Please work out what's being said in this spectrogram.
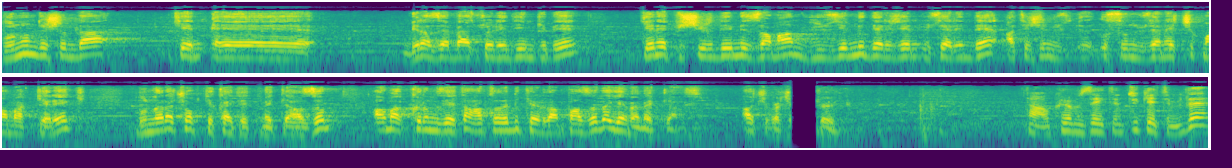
Bunun dışında eee, biraz evvel söylediğim gibi gene pişirdiğimiz zaman 120 derecenin üzerinde ateşin üz- ısının üzerine çıkmamak gerek. Bunlara çok dikkat etmek lazım. Ama kırmızı eti haftada bir kereden fazla da yememek lazım. Açık açık söyleyeyim. Tamam kırmızı etin tüketimi de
